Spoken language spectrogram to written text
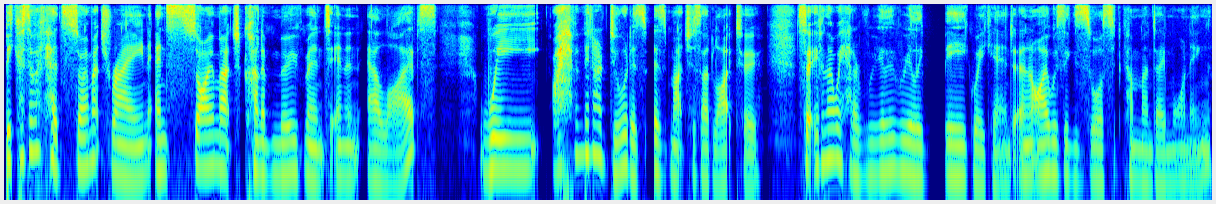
because we've had so much rain and so much kind of movement in our lives, we I haven't been able to do it as, as much as I'd like to. So even though we had a really, really big weekend and I was exhausted come Monday morning,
